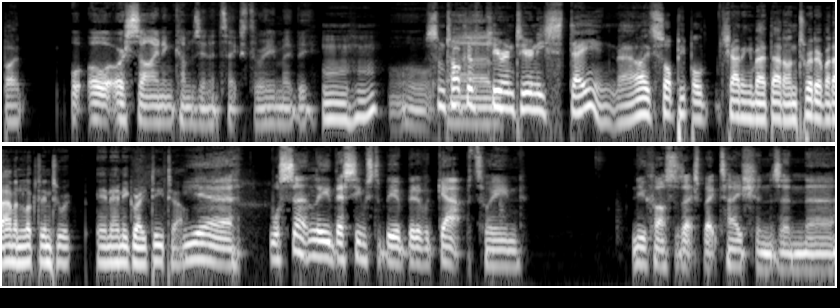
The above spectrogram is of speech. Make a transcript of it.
but Or, or, or signing comes in and takes three, maybe. hmm Or, some talk of um, Kieran Tierney staying now. I saw people chatting about that on Twitter, but I haven't looked into it in any great detail. Yeah. Well, certainly there seems to be a bit of a gap between Newcastle's expectations and uh,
